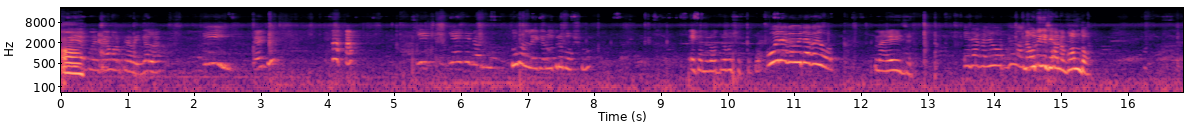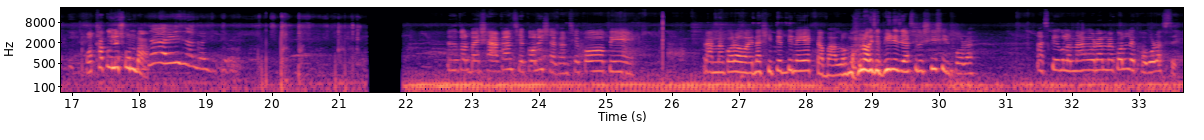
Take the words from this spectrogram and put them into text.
ও তোমার লেগে রোদ্রে বসো এখানে রোদ্রে বসে ওই দেখো ওই দেখো না এই যে এই দেখো লোট না ওদিকে যে না গন্ধ কথা কইলে শুনবা তোর ভাই শাক আনছে কলই শাক আনছে কবে রান্না করা হয় না শীতের দিনে একটা ভালো মনে হয় যে ফ্রিজে আসলে শিশির পড়া। আজকে এগুলো না রান্না করলে খবর আছে।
